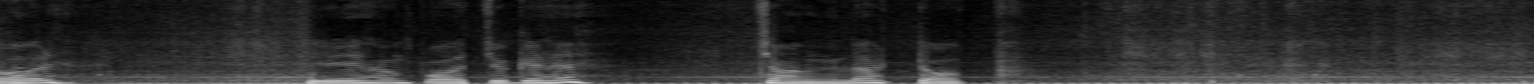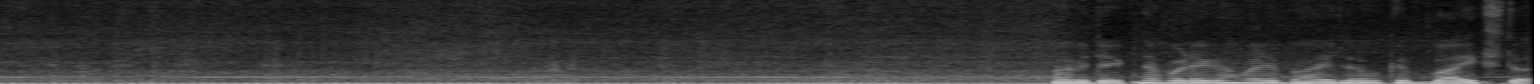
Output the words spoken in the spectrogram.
और ये हम पहुँच चुके हैं चांगला टॉप अभी देखना पड़ेगा हमारे भाई लोगों के बाइक्स तो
